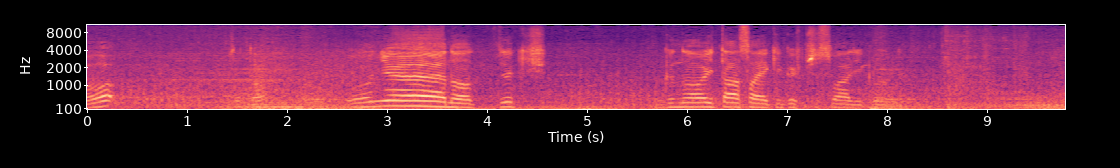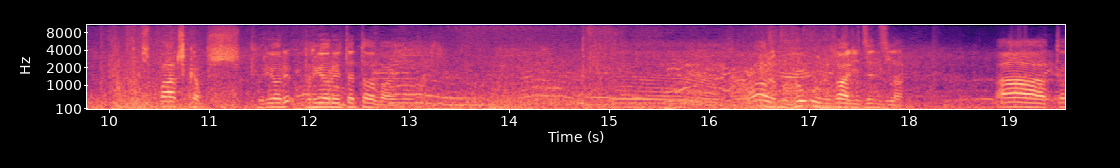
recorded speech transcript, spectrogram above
O! Co to? O nie, no, jakiś gnoj tasa jakiegoś przysłali, kurde. Jakaś paczka priory, priorytetowa. Eee, Ale mu urwali dzędzla. A, to...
